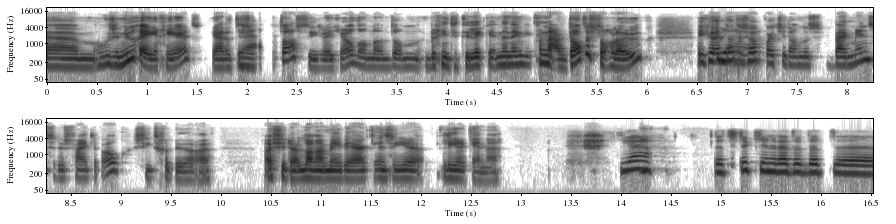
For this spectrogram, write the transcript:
um, hoe ze nu reageert, ja, dat is ja. fantastisch, weet je wel. Dan, dan, begint hij te likken en dan denk ik van, nou, dat is toch leuk. Weet je wel, en ja. dat is ook wat je dan dus bij mensen dus feitelijk ook ziet gebeuren. Als je er langer mee werkt en ze je leren kennen. Ja, dat stukje inderdaad, dat... dat uh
